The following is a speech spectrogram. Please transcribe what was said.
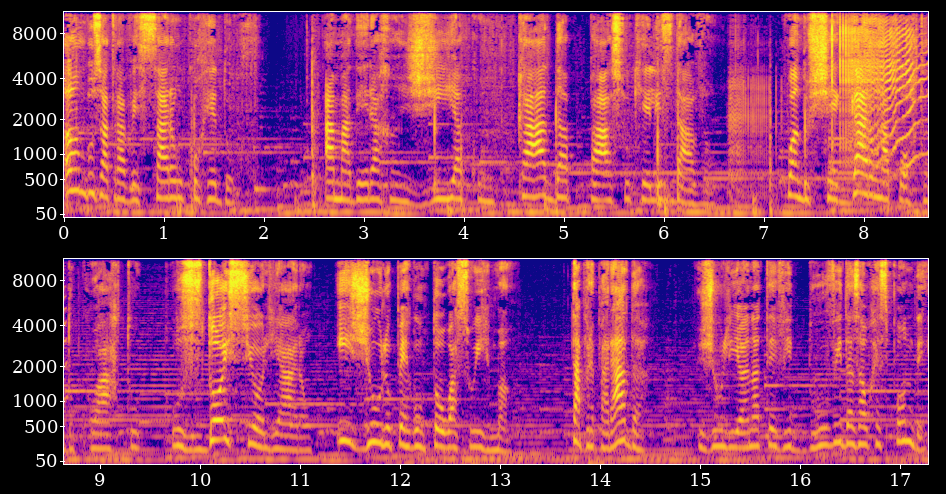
ambos atravessaram o corredor. A madeira rangia com cada passo que eles davam. Quando chegaram na porta do quarto, os dois se olharam e Júlio perguntou à sua irmã: Tá preparada? Juliana teve dúvidas ao responder,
